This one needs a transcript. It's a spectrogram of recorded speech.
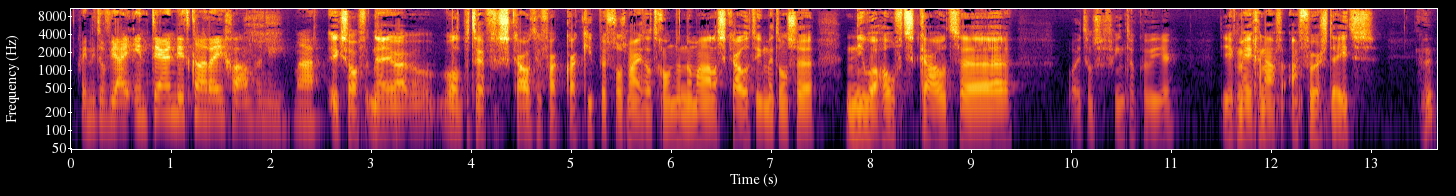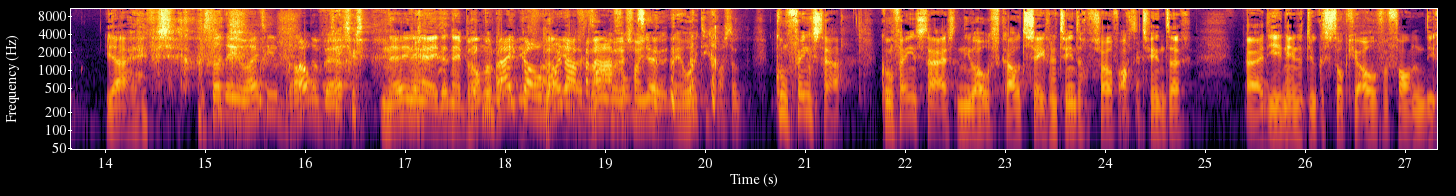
ik weet niet of jij intern dit kan regelen, Anthony. Maar Ik zal, nee, maar wat betreft scouting vaak qua keeper, volgens mij is dat gewoon de normale scouting met onze nieuwe hoofdscout. eh hoe heet onze vriend ook alweer? Die heeft meegedaan aan first dates. Ja, Is dat hoe heet hij? Brandenburg? Oh, nee, nee, nee, nee, Brandenburg. bijkomen, hoor, Brandenburg is vanavond. van je. Nee, hoe heet die gast ook? Koen Veenstra. Koen Veenstra is de nieuwe hoofdscout, 27 of zo, of 28. Eh, die neemt natuurlijk het stokje over van die,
